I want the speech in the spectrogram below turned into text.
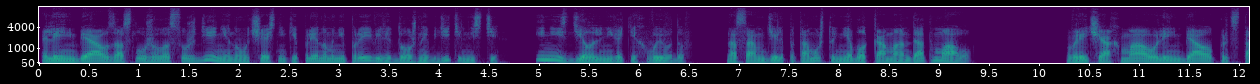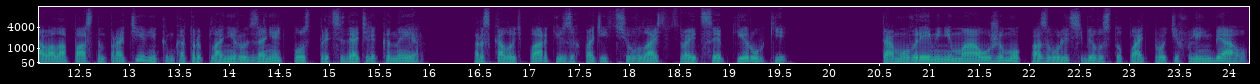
Лень Бяо заслуживал осуждения, но участники пленума не проявили должной бдительности и не сделали никаких выводов, на самом деле потому, что не было команды от Мао. В речах Мао Лень Бяо представал опасным противником, который планирует занять пост председателя КНР, расколоть партию и захватить всю власть в свои цепкие руки. К тому времени Мао уже мог позволить себе выступать против Линь Бяо,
